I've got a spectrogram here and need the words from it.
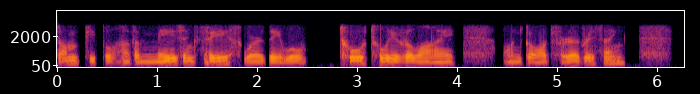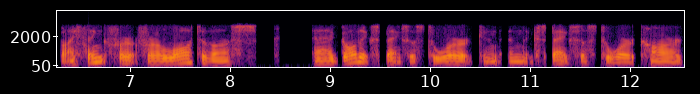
some people have amazing faith where they will totally rely on God for everything. But I think for, for a lot of us, uh, God expects us to work and, and expects us to work hard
